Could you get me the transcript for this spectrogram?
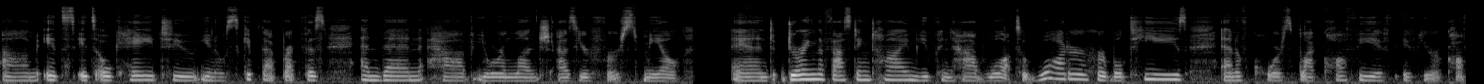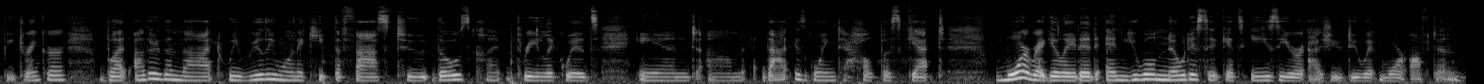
Um, it's it's okay to you know skip that breakfast and then have your lunch as your first meal. And during the fasting time, you can have lots of water, herbal teas, and of course, black coffee if, if you're a coffee drinker. But other than that, we really want to keep the fast to those kind, three liquids, and um, that is going to help us get more regulated. And you will notice it gets easier as you do it more often.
